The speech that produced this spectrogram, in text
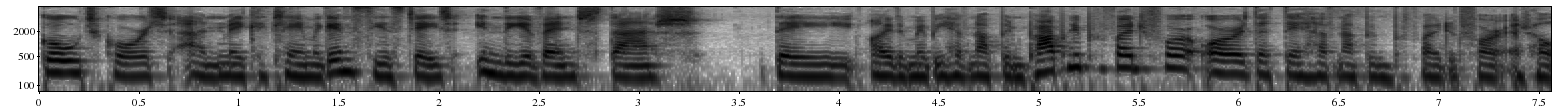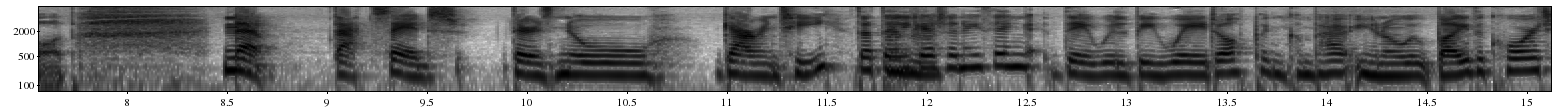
go to court and make a claim against the estate in the event that they either maybe have not been properly provided for or that they have not been provided for at all. Now, that said, there's no guarantee that they'll mm-hmm. get anything. They will be weighed up and compare, you know, by the court.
